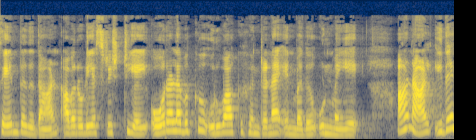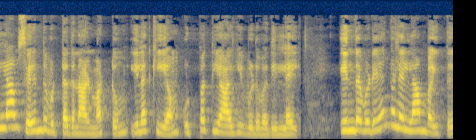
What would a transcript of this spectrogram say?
சேர்ந்ததுதான் அவருடைய சிருஷ்டியை ஓரளவுக்கு உருவாக்குகின்றன என்பது உண்மையே. ஆனால் இதெல்லாம் சேர்ந்து விட்டதனால் மட்டும் இலக்கியம் உற்பத்தியாகி விடுவதில்லை. இந்த விடயங்கள் எல்லாம் வைத்து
